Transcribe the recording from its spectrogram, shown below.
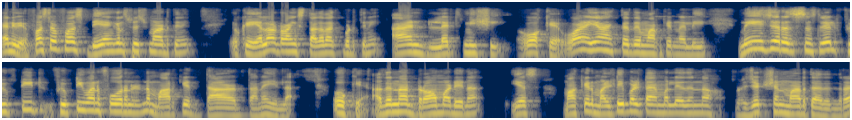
Anyway first of first D angle switch ಮಾಡ್ತೀನಿ. ಓಕೆ ಎಲ್ಲ ಡ್ರಾಯಿಂಗ್ಸ್ ತೆಗೆದಾಕ್ಬಿಡ್ತೀನಿ. And let me see okay ಏನಾಗ್ತದೆ ಮಾರ್ಕೆಟ್ನಲ್ಲಿ? Major resistance level fifty fifty one four ಹಂಡ್ರೆಡ್ನ ಮಾರ್ಕೆಟ್ ದಾಡ್ತಾನೆ ಇಲ್ಲ. ಓಕೆ ಅದನ್ನ ಡ್ರಾ ಮಾಡಿನ. ಎಸ್ ಮಾರ್ಕೆಟ್ ಮಲ್ಟಿಪಲ್ ಟೈಮ್ ಅಲ್ಲಿ ಅದನ್ನ ರಿಜೆಕ್ಷನ್ ಮಾಡ್ತಾ ಇದೆ ಅಂದ್ರೆ,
